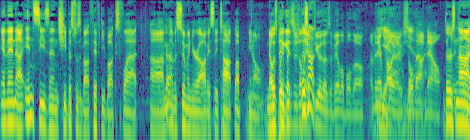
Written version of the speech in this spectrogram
And then uh, in season, cheapest was about fifty bucks flat. Um, Okay. I'm assuming you're obviously top up, you know, the nosebleed. thing but is, there's only a not, few of those available, though. I mean, they're Yeah, probably going sold yeah. out now. There's based not. I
